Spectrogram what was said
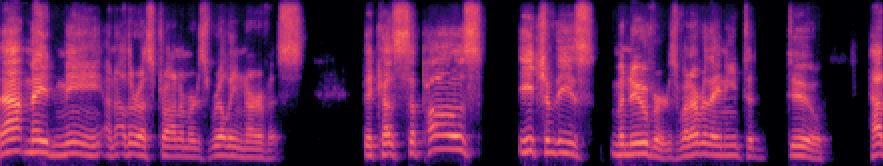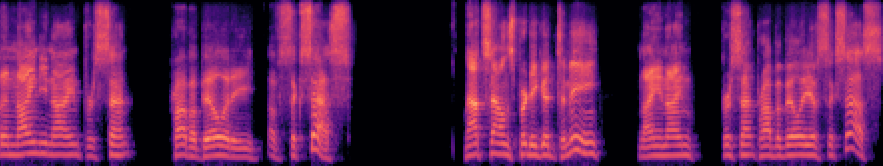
That made me and other astronomers really nervous because suppose each of these maneuvers, whatever they need to do, had a 99% probability of success. That sounds pretty good to me, 99% probability of success.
